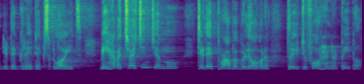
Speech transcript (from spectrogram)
did a great exploit. We have a church in Jammu today, probably over three to four hundred people,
